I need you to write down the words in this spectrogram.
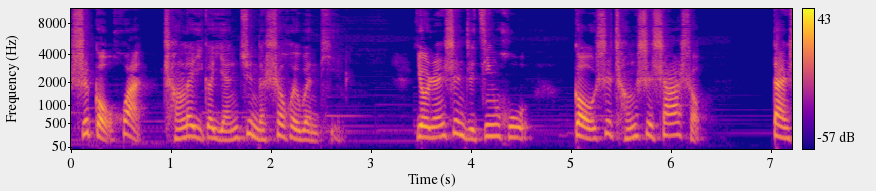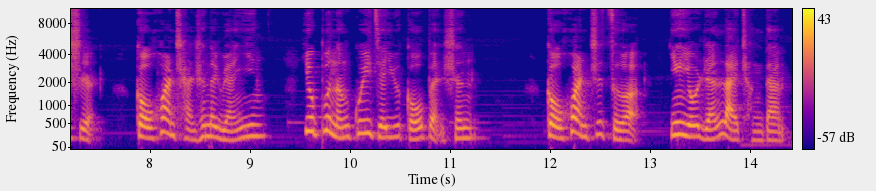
使狗患成了一个严峻的社会问题，有人甚至惊呼“狗是城市杀手”。但是，狗患产生的原因又不能归结于狗本身，狗患之责应由人来承担。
